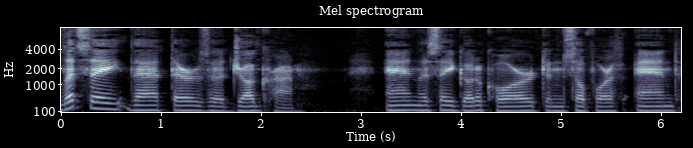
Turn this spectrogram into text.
let's say that there's a drug crime, and let's say you go to court and so forth, and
